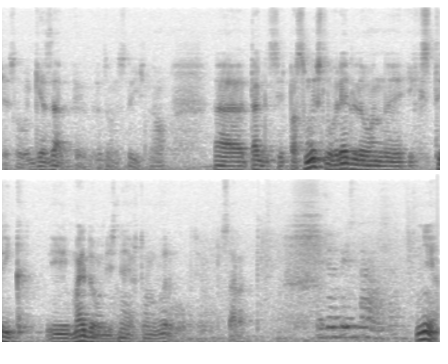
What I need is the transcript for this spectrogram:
вообще слово гезат, это он стричь, но э, так по смыслу вряд ли он э, их стриг. И Мальбим объясняет, что он вырвал сарат. он перестарался? Нет,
